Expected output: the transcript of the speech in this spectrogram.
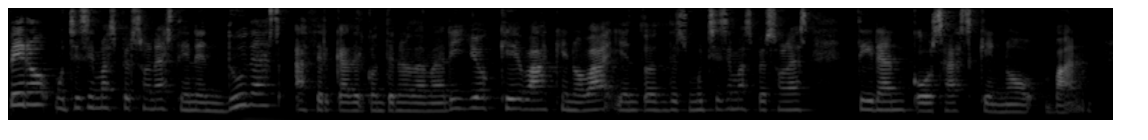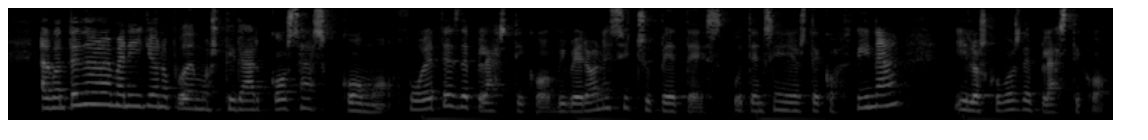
Pero muchísimas personas tienen dudas acerca del contenedor amarillo, qué va, qué no va, y entonces muchísimas personas tiran cosas que no van. Al contenedor amarillo no podemos tirar cosas como juguetes de plástico, biberones y chupetes, utensilios de cocina y los cubos de plástico.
